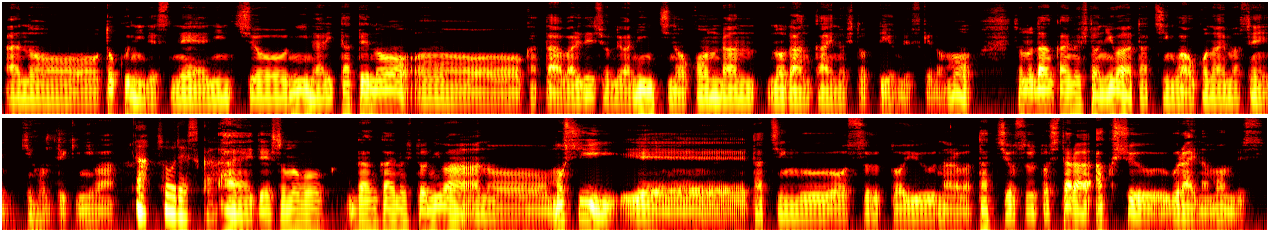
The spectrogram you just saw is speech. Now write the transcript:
あのー特にですね、認知症になりたての方、バリデーションでは認知の混乱の段階の人っていうんですけども、その段階の人にはタッチングは行いません。基本的には。あ、そうですか。はい。で、その段階の人には、あの、もし、えー、タッチングをするというならば、タッチをするとしたら握手ぐらいなもんです。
